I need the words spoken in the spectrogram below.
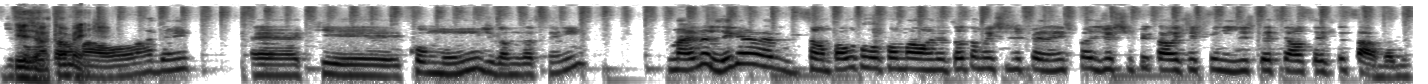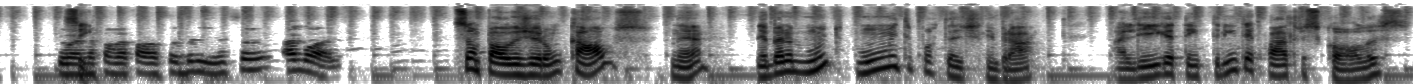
De Exatamente. uma ordem é, que comum, digamos assim, mas a Liga São Paulo colocou uma ordem totalmente diferente para justificar o desfile de especial sexta e sábado. E o Sim. Anderson vai falar sobre isso agora. São Paulo gerou um caos, né? Lembrando, muito, muito importante lembrar, a Liga tem 34 escolas,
